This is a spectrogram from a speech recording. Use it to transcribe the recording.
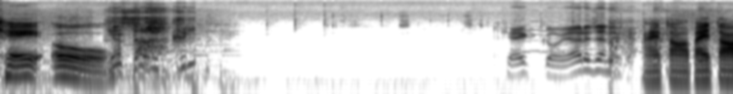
KO ไปต่อไปต่อ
